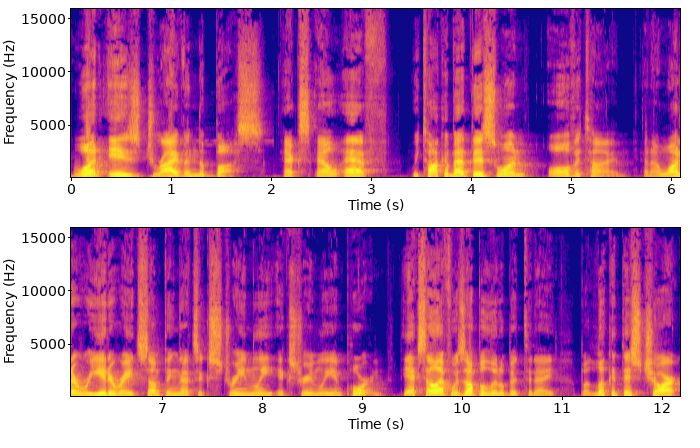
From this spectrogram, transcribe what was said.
What is driving the bus? XLF. We talk about this one all the time. And I want to reiterate something that's extremely, extremely important. The XLF was up a little bit today, but look at this chart.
